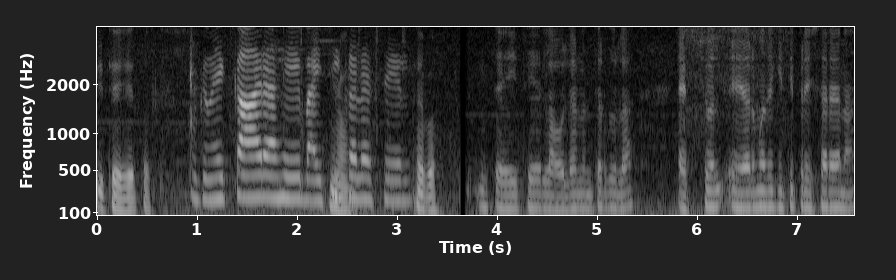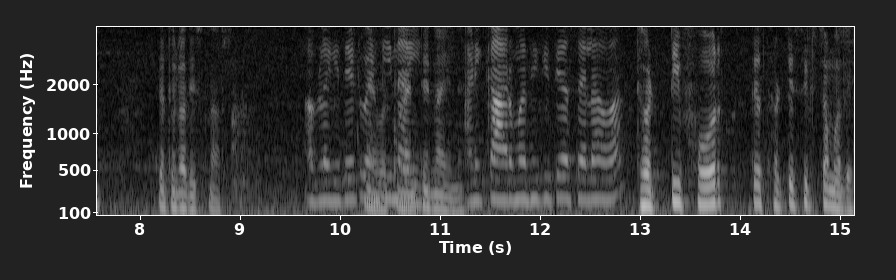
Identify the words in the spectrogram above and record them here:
इथे येतात ओके म्हणजे कार आहे बायसिकल असेल. हे बघ. ते इथे लावल्यानंतर तुला ॲक्च्युअल एअरमध्ये किती प्रेशर आहे ना ते तुला दिसणार. आपलं किती ट्वेंटी नाईन आणि कारमध्ये किती असायला हवा? थर्टी फोर ते थर्टी सिक्सच्या मध्ये.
